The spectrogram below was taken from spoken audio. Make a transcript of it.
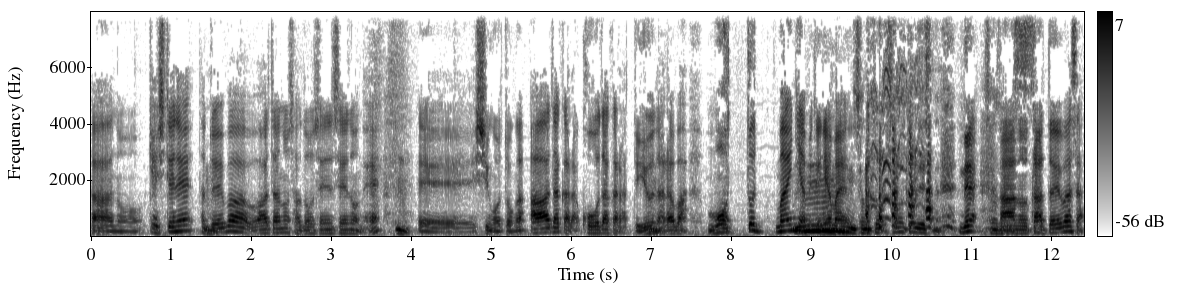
あの決してね例えば和田の佐藤先生のね、うん。えー仕事がああだからこうだからっていうならば、もっと前にやめてには前うんその通りですね。ね。あの例えばさ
